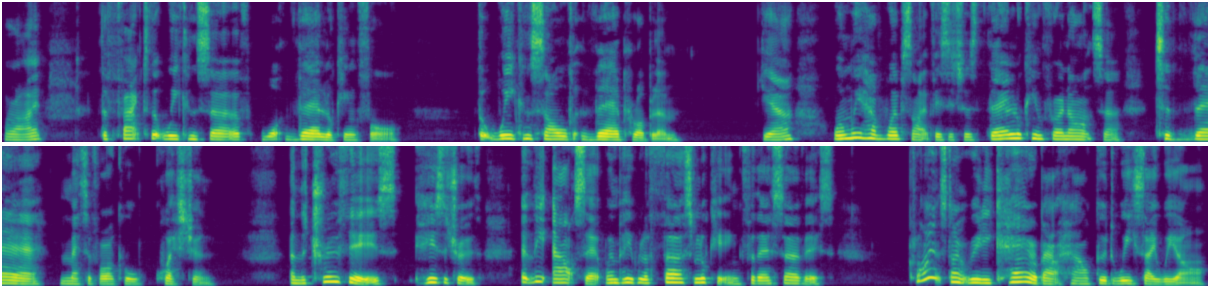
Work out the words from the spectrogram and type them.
All right. The fact that we can serve what they're looking for, that we can solve their problem. Yeah. When we have website visitors, they're looking for an answer to their metaphorical question. And the truth is, here's the truth at the outset, when people are first looking for their service, clients don't really care about how good we say we are.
